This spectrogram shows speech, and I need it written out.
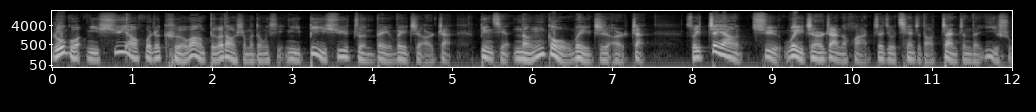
如果你需要或者渴望得到什么东西，你必须准备为之而战，并且能够为之而战。所以这样去为之而战的话，这就牵扯到战争的艺术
